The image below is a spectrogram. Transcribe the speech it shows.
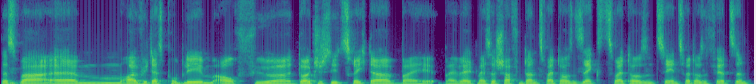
Das mhm. war ähm, häufig das Problem auch für deutsche Schiedsrichter bei, bei Weltmeisterschaften dann 2006, 2010, 2014,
